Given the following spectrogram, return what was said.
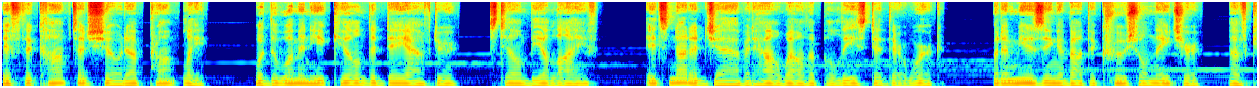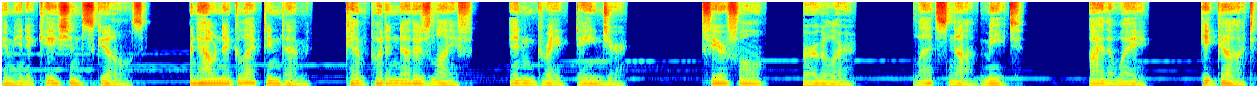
if the cops had showed up promptly, would the woman he killed the day after still be alive? It's not a jab at how well the police did their work, but amusing about the crucial nature of communication skills and how neglecting them can put another's life in great danger. Fearful burglar. Let's not meet. By the way, he got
